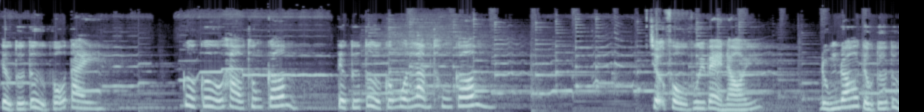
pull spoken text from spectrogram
Tiểu tứ tử vỗ tay. Cửu cửu hảo thùng cơm, tiểu tứ tử cũng muốn làm thùng cơm. Triệu phổ vui vẻ nói, đúng đó tiểu tứ tử,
